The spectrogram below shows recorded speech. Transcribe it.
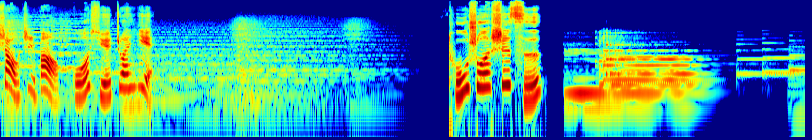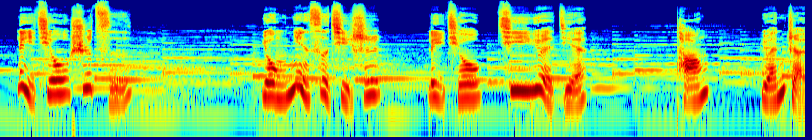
少智报国学专业，图说诗词。立秋诗词，咏念四气诗，立秋七月节。唐，元稹。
